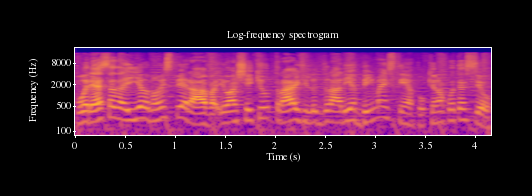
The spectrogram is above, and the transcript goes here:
Por essa daí eu não esperava. Eu achei que o traje ele duraria bem mais tempo, o que não aconteceu.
